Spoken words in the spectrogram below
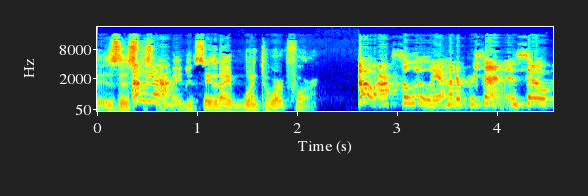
is this oh, the yeah. same agency that I went to work for? Oh, absolutely, 100%. And so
